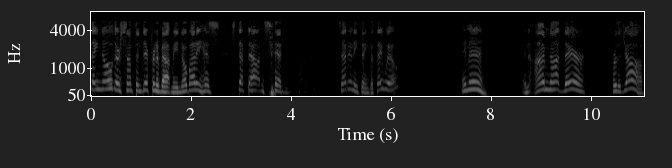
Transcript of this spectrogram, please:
they know there's something different about me. Nobody has stepped out and said said anything, but they will. Amen. And I'm not there for the job.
